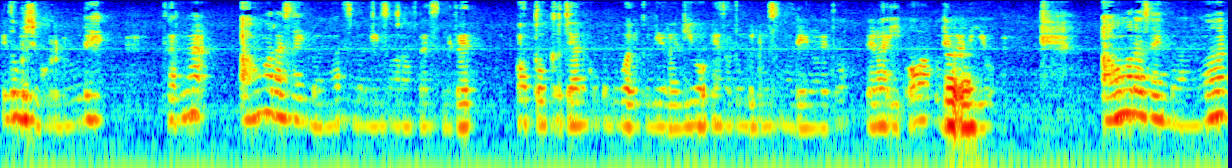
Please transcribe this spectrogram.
itu bersyukur dulu deh. Karena aku ngerasain banget sebagai seorang fresh grade waktu kerjaanku kedua itu di radio yang satu gedung sama Deno itu Deno IO aku di Mm-mm. radio. Aku ngerasain banget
